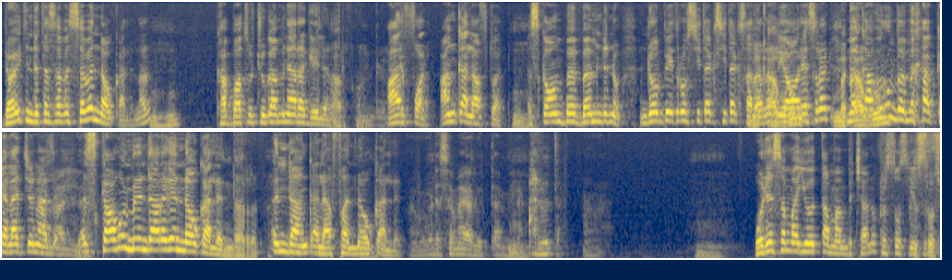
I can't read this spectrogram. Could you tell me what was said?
ዳዊት እንደተሰበሰበ እናውቃለን አይደል? ከአባቶቹ ጋር ምን ያደረገ የለን አርፏል። አንቀላፍቷል። እስካሁን በ- በምንድን ነው እንደውም ጴጥሮስ ሲጠቅስ አይደል? መቃብሩን- የሐዋርያ ሥራ መቃብሩን- በመካከላችን አለ። እስካሁን ምን እንዳደረገ እናውቃለን፣ እንዳንቀላፋ እናውቃለን። ወደ ሰማይ አልወጣም አልወጣም። ወደ ሰማይ የወጣ ማን ብቻ ነው? ክርስቶስ ኢየሱስ ብቻ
